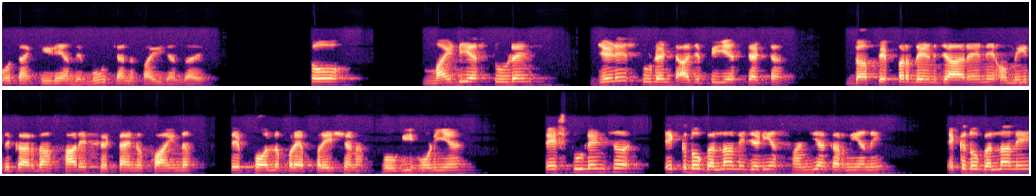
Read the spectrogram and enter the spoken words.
ਉਹ ਤਾਂ ਕੀੜਿਆਂ ਦੇ ਮੂੰਹ ਚੰਨ ਪਾਈ ਜਾਂਦਾ ਏ। ਸੋ ਮਾਈ ਡੀਅਰ ਸਟੂਡੈਂਟਸ ਜਿਹੜੇ ਸਟੂਡੈਂਟ ਅੱਜ ਪੀਐਸ ਸੈਟ ਦਾ ਪੇਪਰ ਦੇਣ ਜਾ ਰਹੇ ਨੇ, ਉਮੀਦ ਕਰਦਾ ਸਾਰੇ ਫਿਟ ਐਂਡ ਫਾਈਨ ਤੇ ਫੁੱਲ ਪ੍ਰੈਪਰੇਸ਼ਨ ਹੋ ਗਈ ਹੋਣੀ ਹੈ। ਤੇ ਸਟੂਡੈਂਟਸ ਇੱਕ ਦੋ ਗੱਲਾਂ ਨੇ ਜਿਹੜੀਆਂ ਸਾਂਝੀਆਂ ਕਰਨੀਆਂ ਨੇ। ਇੱਕ ਦੋ ਗੱਲਾਂ ਨੇ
